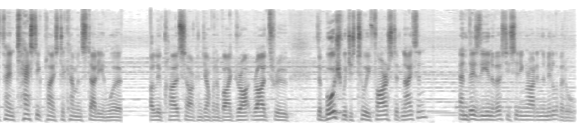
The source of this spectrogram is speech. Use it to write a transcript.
It's a fantastic place to come and study and work. I live close so I can jump on a bike, ride through the bush, which is Toohey Forest at Nathan, and there's the university sitting right in the middle of it all.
